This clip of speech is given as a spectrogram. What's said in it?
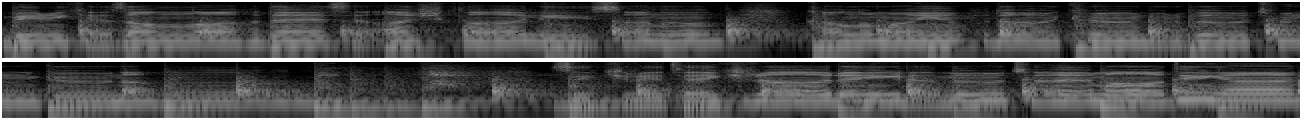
Bir kez Allah dese aşkla lisanın Kalmayıp dökülür bütün günahı. Zikri tekrar eyle mütemadiyen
